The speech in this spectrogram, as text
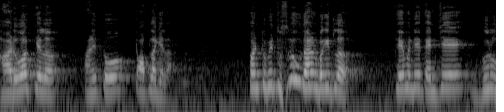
हार्डवर्क केलं आणि तो टॉपला गेला. पण तुम्ही दुसरं उदाहरण बघितलं ते म्हणजे त्यांचे गुरु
